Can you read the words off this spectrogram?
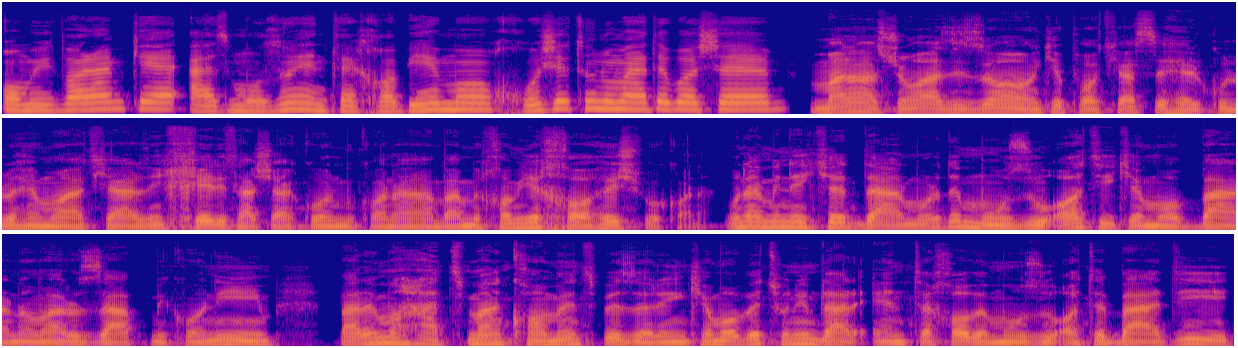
امیدوارم که از موضوع انتخابی ما خوشتون اومده باشه. من از شما عزیزان که پادکست هرکول رو حمایت کردین خیلی تشکر می‌کنم و می‌خوام یه خواهش بکنم. اونم اینه که در مورد موضوعاتی که ما برنامه رو ضبط می‌کنیم برای ما حتما کامنت بذارین که ما بتونیم در انتخاب موضوعات بعدی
